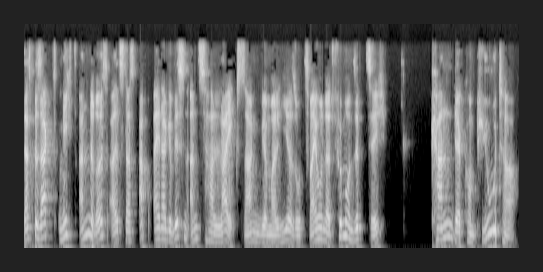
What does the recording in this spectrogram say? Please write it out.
das besagt nichts anderes, als dass ab einer gewissen Anzahl Likes, sagen wir mal hier so 275, kann der Computer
